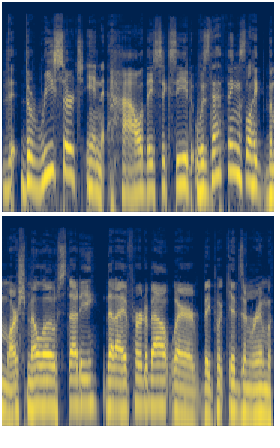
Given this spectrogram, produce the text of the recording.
the, the research in how they succeed was that things like the marshmallow study that I've heard about, where they put kids in a room with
